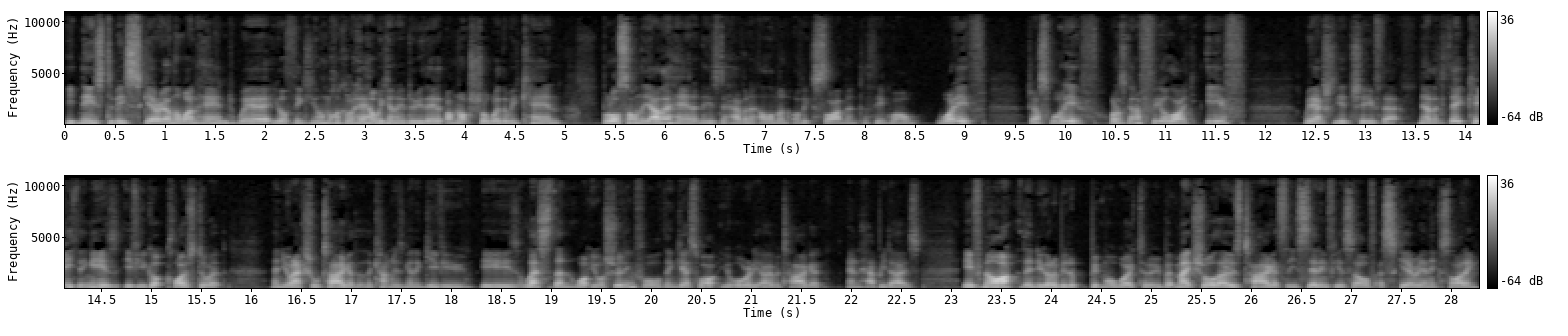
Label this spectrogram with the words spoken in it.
it needs to be scary on the one hand, where you're thinking, oh my God, how are we going to do that? I'm not sure whether we can. But also on the other hand, it needs to have an element of excitement to think, well, what if? Just what if? What is going to feel like if we actually achieve that? Now, the key thing is if you got close to it and your actual target that the company is going to give you is less than what you're shooting for, then guess what? You're already over target and happy days. If not, then you've got a bit, a bit more work to do. But make sure those targets that you're setting for yourself are scary and exciting,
